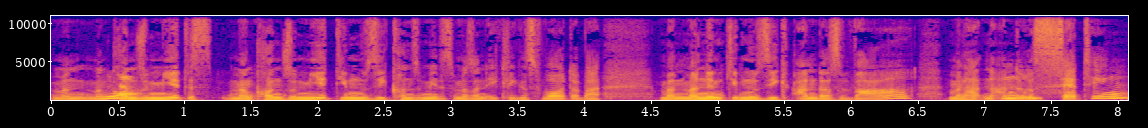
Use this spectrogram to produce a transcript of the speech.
man, man ja. konsumiert es, man konsumiert die Musik, konsumiert ist immer so ein ekliges Wort, aber man, man nimmt die Musik anders wahr, man hat ein anderes mhm. Setting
